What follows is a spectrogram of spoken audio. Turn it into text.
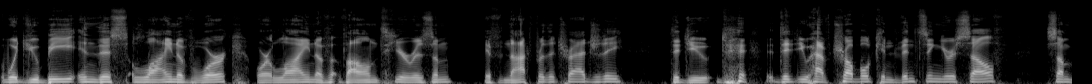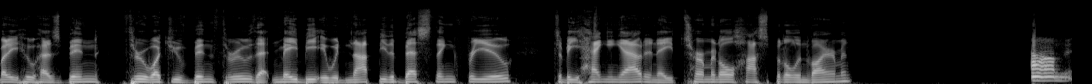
would you be in this line of work or line of volunteerism if not for the tragedy? Did you did you have trouble convincing yourself, somebody who has been through what you've been through, that maybe it would not be the best thing for you to be hanging out in a terminal hospital environment? Um,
